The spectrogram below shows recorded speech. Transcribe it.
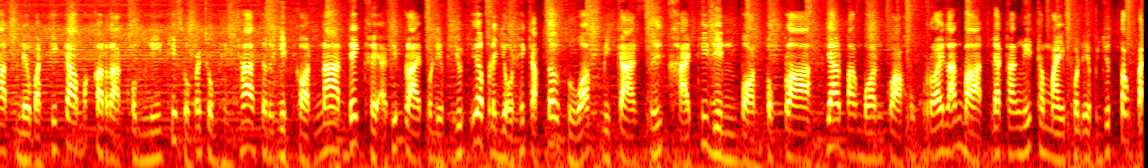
าติ ในวันที่ 9 มกราคมนี้ที่ศูนย์ประชุมแห่งชาติเศรษฐกิจก่อนหน้า ได้เคยอภิปรายพลเอกประยุทธ์เอื้อประโยชน์ให้กับเจ้าสัว มีการซื้อขายที่ดินบ่อนตกปลา ย่านบางบอนกว่า 600 ล้านบาท และครั้งนี้ทำไมพลเอกประยุทธ์ต้องไป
